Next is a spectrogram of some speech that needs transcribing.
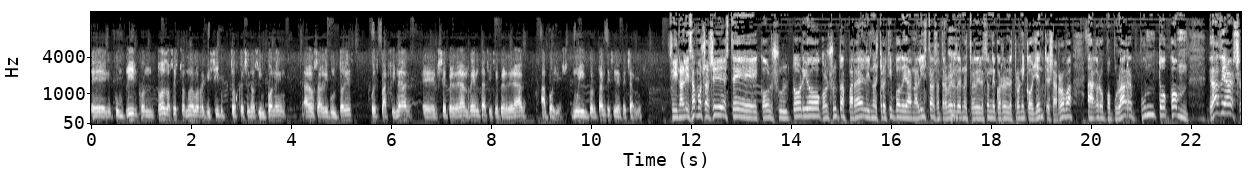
eh, cumplir con todos estos nuevos requisitos que se nos imponen a los agricultores, pues para el final eh, se perderán rentas y se perderán apoyos muy importantes y necesarios. Finalizamos así este consultorio, consultas para él y nuestro equipo de analistas a través de nuestra dirección de correo electrónico oyentes arroba agropopular.com. Gracias,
